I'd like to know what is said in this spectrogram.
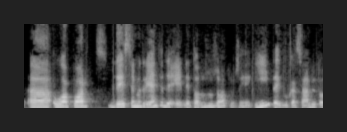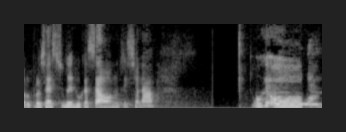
uh, o aporte desse nutriente e de, de, todos os outros, e, e da educação, de todo o processo de educação nutricional. O, o,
